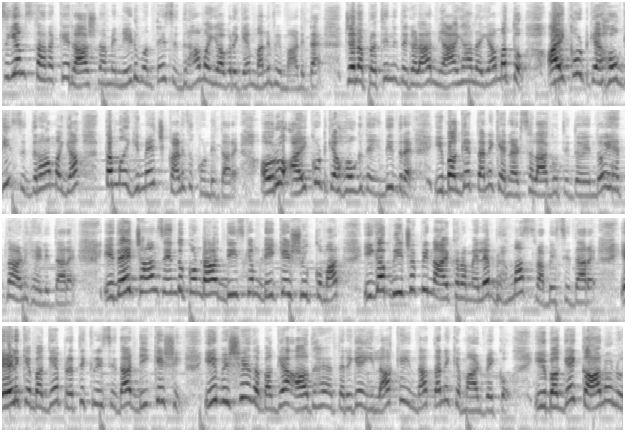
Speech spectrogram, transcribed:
ಸಿಎಂ ಸ್ಥಾನಕ್ಕೆ ರಾಜೀನಾಮೆ ನೀಡುವಂತೆ ಸಿದ್ದರಾಮಯ್ಯ ಅವರಿಗೆ ಮನವಿ ಮಾಡಿದೆ ಜನಪ್ರತಿನಿಧಿಗಳ ನ್ಯಾಯಾಲಯ ಮತ್ತು ಹೈಕೋರ್ಟ್ಗೆ ಹೋಗಿ ಸಿದ್ದರಾಮಯ್ಯ ತಮ್ಮ ಇಮೇಜ್ ಕಳೆದುಕೊಂಡಿದ್ದಾರೆ. ಅವರು ಹೈಕೋರ್ಟ್ಗೆ ಹೋಗದೆ ಇದ್ದಿದ್ರೆ ಈ ಬಗ್ಗೆ ತನಿಖೆ ನಡೆಸಲಾಗುತ್ತಿತ್ತು ಎಂದು ಯತ್ನಾಳ್ ಹೇಳಿದ್ದಾರೆ. ಇದೇ ಚಾನ್ಸ್ ಎಂದುಕೊಂಡ ಡಿಸಿಎಂ ಡಿಕೆ ಶಿವಕುಮಾರ್ ಈಗ ಬಿಜೆಪಿ ನಾಯಕರ ಮೇಲೆ ಬ್ರಹ್ಮಾಸ್ತ್ರ ಬೀಸಿದ್ದಾರೆ. ಹೇಳಿಕೆ ಬಗ್ಗೆ ಪ್ರತಿಕ್ರಿಯಿಸಿದ ಡಿಕೆಶಿ ಈ ವಿಷಯದ ಬಗ್ಗೆ ಆದಾಯ ತೆರಿಗೆ ಇಲಾಖೆಯಿಂದ ತನಿಖೆ ಮಾಡಬೇಕು. ಈ ಬಗ್ಗೆ ಕಾನೂನು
